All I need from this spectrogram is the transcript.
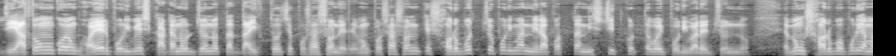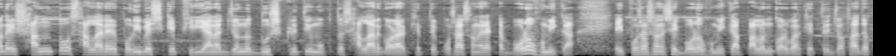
যে আতঙ্ক এবং ভয়ের পরিবেশ কাটানোর জন্য তার দায়িত্ব হচ্ছে প্রশাসনের এবং প্রশাসনকে সর্বোচ্চ পরিমাণ নিরাপত্তা নিশ্চিত করতে হবে পরিবারের জন্য এবং সর্বোপরি আমাদের এই শান্ত সালারের পরিবেশকে ফিরিয়ে আনার জন্য দুষ্কৃতি মুক্ত সালার গড়ার ক্ষেত্রে প্রশাসনের একটা বড় ভূমিকা। এই প্রশাসনের সেই বড় ভূমিকা পালন করবার ক্ষেত্রে যথাযথ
